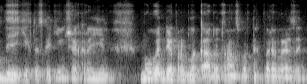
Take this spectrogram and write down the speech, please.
деяких так сказати, інших країн. Мова йде про блокаду транспортних перевезень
